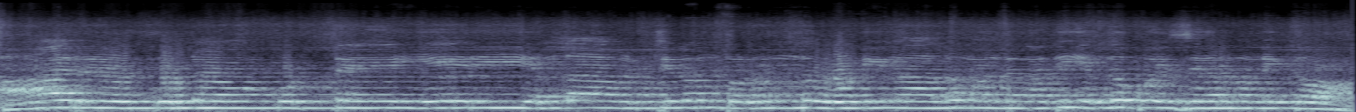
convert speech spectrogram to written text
ஆறு குளம் குட்டை ஏரி எல்லாவற்றிலும் தொடர்ந்து ஓடினாலும் அந்த நதி எங்க போய் சேர நினைக்கும்?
